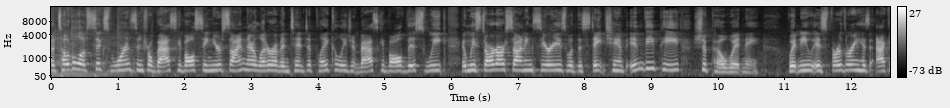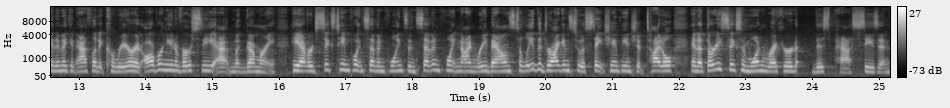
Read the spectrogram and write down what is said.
A total of six Warren Central basketball seniors signed their letter of intent to play collegiate basketball this week, and we start our signing series with the state champ MVP, Chappelle Whitney. Whitney is furthering his academic and athletic career at Auburn University at Montgomery. He averaged 16.7 points and 7.9 rebounds to lead the Dragons to a state championship title and a 36-1 record this past season.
